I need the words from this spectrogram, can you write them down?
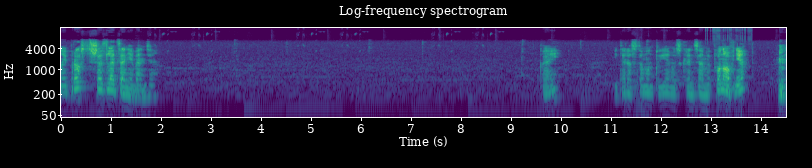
Najprostsze zlecenie będzie. Ok. I teraz to montujemy, skręcamy ponownie.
